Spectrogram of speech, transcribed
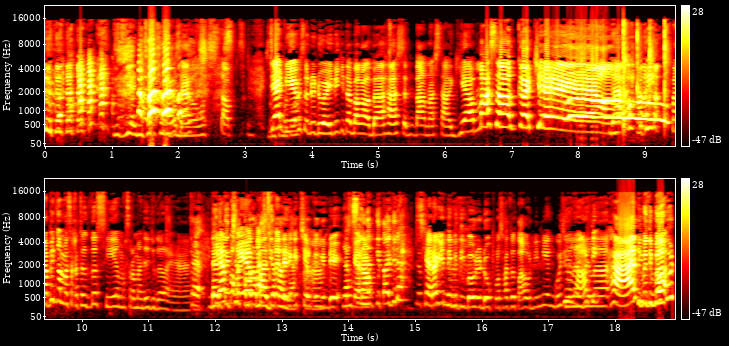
Jijik anjir stop Jadi episode 2 ini kita bakal bahas tentang nostalgia masa kecil Nggak, tapi tapi nggak masa kecil juga sih, masa remaja juga lah ya. Kayak dari Ya kecil pokoknya ke remaja kita kali dari ya. kecil ke Ah. gede Yang Sekarang seingat kita aja dah. sekarang yang tiba-tiba udah 21 tahun ini yang gue juga Gila, gak ngerti. Hah? Tiba-tiba gue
